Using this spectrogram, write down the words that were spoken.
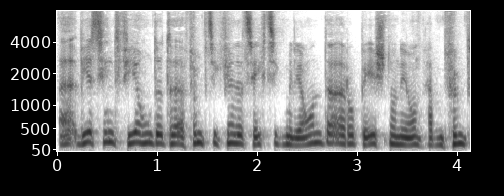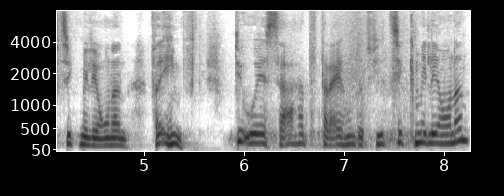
äh, wir sind 450, 460 Millionen der Europäischen Union, haben 50 Millionen verimpft. Die USA hat 340 Millionen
